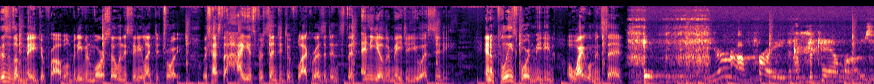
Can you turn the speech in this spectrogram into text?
This is a major problem, but even more so in a city like Detroit, which has the highest percentage of black residents than any other major US city. In a police board meeting, a white woman said, If you're afraid of the cameras,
